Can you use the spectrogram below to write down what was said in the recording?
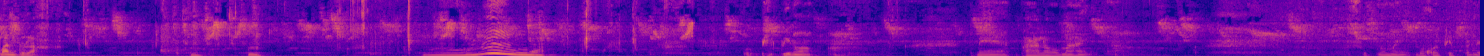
มันตัวละอืมอืม พี่น้อง แม่พาเราออกมาสุดน้องใหม่บ่ค่อยเผ็ดปานใด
